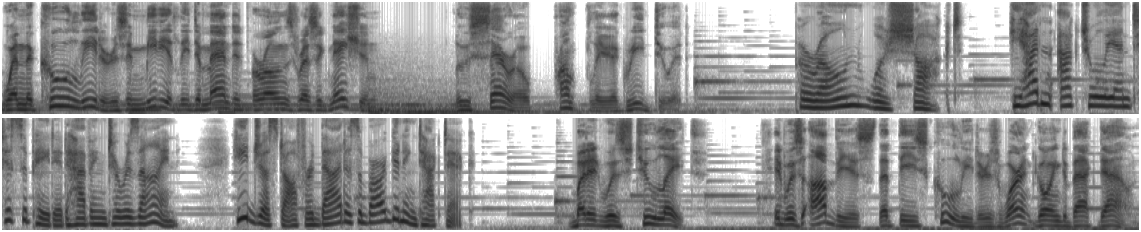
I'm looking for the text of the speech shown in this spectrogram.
When the coup leaders immediately demanded Perón's resignation, Lucero promptly agreed to it. Perón was shocked. He hadn't actually anticipated having to resign. He'd just offered that as a bargaining tactic. But it was too late. It was obvious that these coup leaders weren't going to back down,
